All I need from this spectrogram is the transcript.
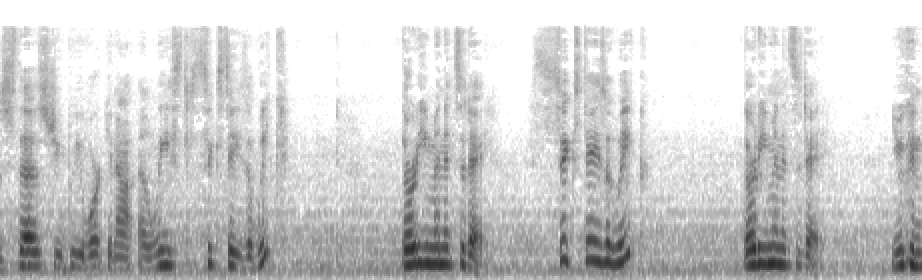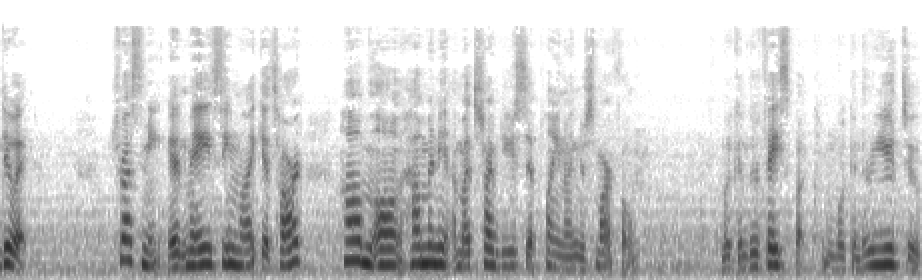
says you be working out at least six days a week 30 minutes a day. Six days a week, 30 minutes a day. You can do it. Trust me, it may seem like it's hard. How long, how many, how much time do you sit playing on your smartphone? Looking through Facebook, looking through YouTube,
